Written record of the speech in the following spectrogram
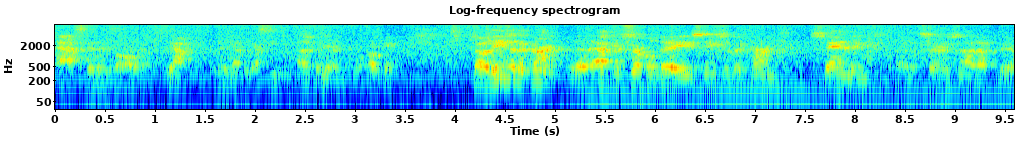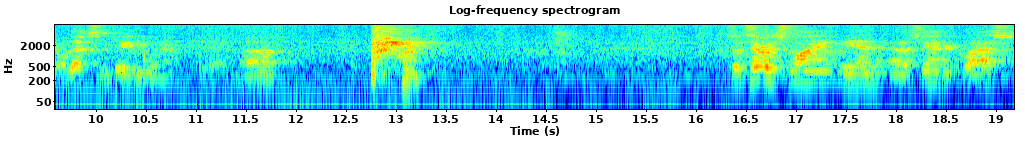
task and results, Yeah. then you Yep, can yep. see. I've been there before. Okay. So these are the current, uh, after several days, these are the current standings. Uh, Sarah's not up there. Oh, that's the daily winner. Uh, So Sarah's flying in uh, standard class.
